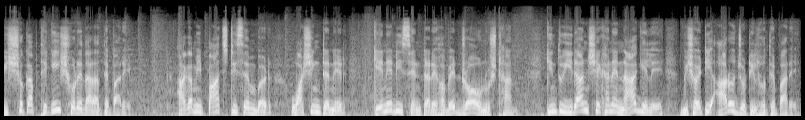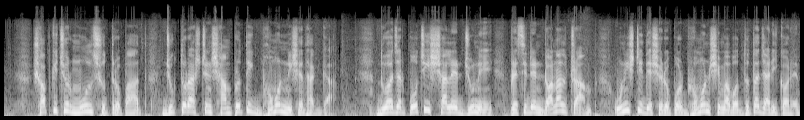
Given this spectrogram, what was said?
বিশ্বকাপ থেকেই সরে দাঁড়াতে পারে। আগামী পাঁচ ডিসেম্বর ওয়াশিংটনের কেনেডি সেন্টারে হবে ড্র অনুষ্ঠান। কিন্তু ইরান সেখানে না গেলে বিষয়টি আরও জটিল হতে পারে। সবকিছুর মূল সূত্রপাত যুক্তরাষ্ট্রের সাম্প্রতিক ভ্রমণ নিষেধাজ্ঞা। দু হাজার পঁচিশ সালের জুনে প্রেসিডেন্ট ডোনাল্ড ট্রাম্প উনিশটি দেশের ওপর ভ্রমণ সীমাবদ্ধতা জারি করেন,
